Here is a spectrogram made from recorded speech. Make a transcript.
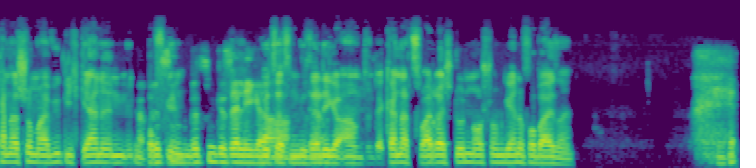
kann das schon mal wirklich gerne in, in ja, Kopf gehen. Wird ein geselliger Abend. Wird das ein geselliger ja. Abend. Und der kann nach zwei, drei Stunden auch schon gerne vorbei sein.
